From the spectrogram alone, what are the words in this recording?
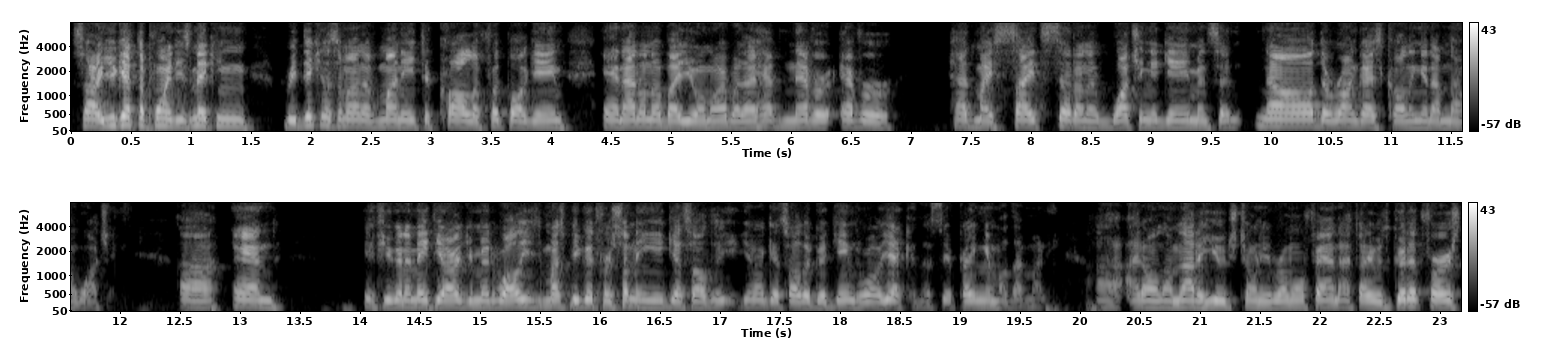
sorry, you get the point. He's making ridiculous amount of money to call a football game. And I don't know about you, Omar, but I have never ever had my sights set on a, watching a game and said, "No, the wrong guy's calling it. I'm not watching." Uh, and if you're going to make the argument, well, he must be good for something. He gets all the, you know, gets all the good games. Well, yeah, because they're paying him all that money. Uh, I don't. I'm not a huge Tony Romo fan. I thought he was good at first.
